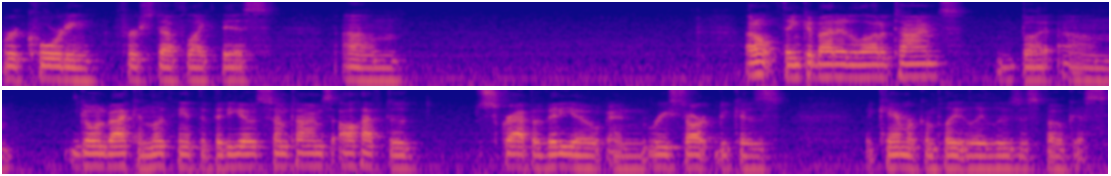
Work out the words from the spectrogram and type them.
recording for stuff like this. Um, I don't think about it a lot of times, but um, going back and looking at the videos, sometimes I'll have to scrap a video and restart because the camera completely loses focus.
